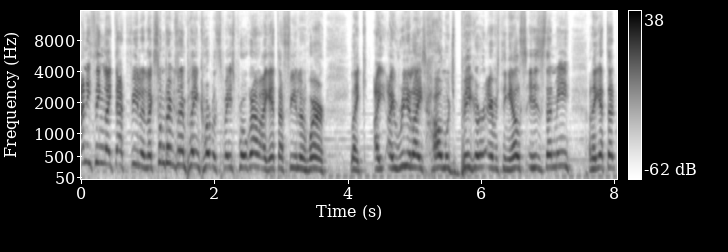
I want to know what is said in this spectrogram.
Anything like that feeling, like sometimes when I'm playing Kerbal Space Program, I get that feeling where, like, I, I realize how much bigger everything else is than me, and I get that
